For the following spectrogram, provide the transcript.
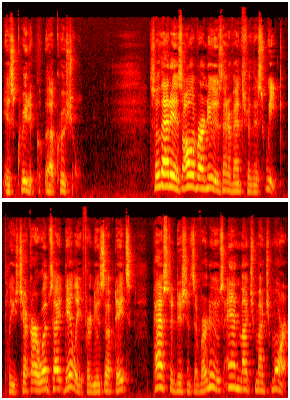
is critical, uh, crucial. So that is all of our news and events for this week. Please check our website daily for news updates, past editions of our news, and much, much more.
